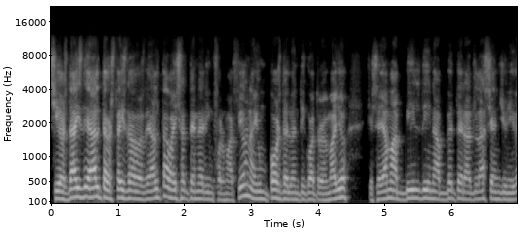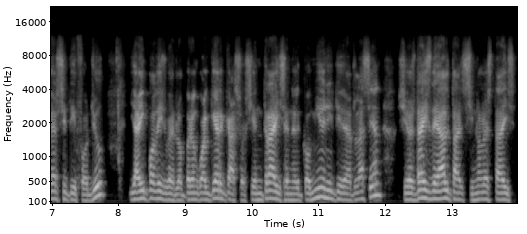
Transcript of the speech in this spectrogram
si os dais de alta o estáis dados de alta, vais a tener información. Hay un post del 24 de mayo que se llama Building a Better Atlassian University for You y ahí podéis verlo. Pero en cualquier caso, si entráis en el community de Atlassian, si os dais de alta, si no lo estáis,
